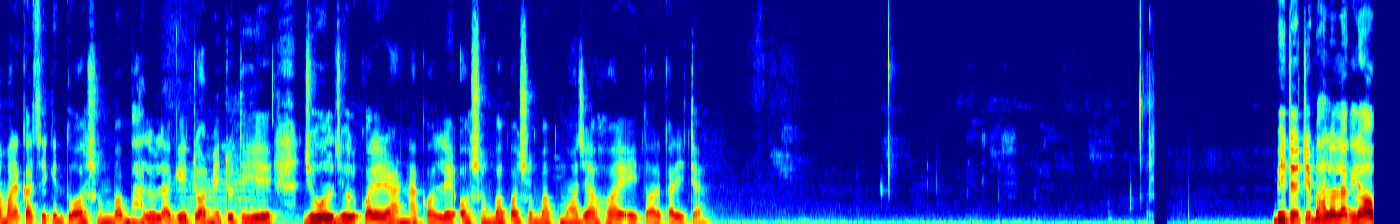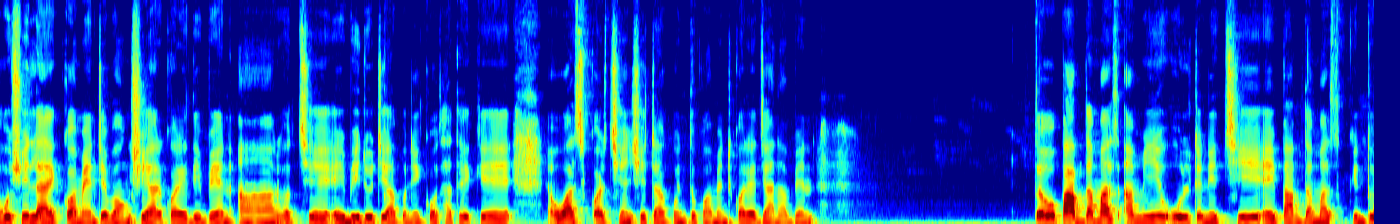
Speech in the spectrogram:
আমার কাছে কিন্তু অসম্ভব ভালো লাগে টমেটো দিয়ে ঝোল ঝোল করে রান্না করলে অসম্ভব অসম্ভব মজা হয় এই তরকারিটা। ভিডিওটি ভালো লাগলে অবশ্যই লাইক, কমেন্ট এবং শেয়ার করে দিবেন। আর হচ্ছে এই ভিডিওটি আপনি কোথা থেকে ওয়াচ করছেন সেটা কিন্তু কমেন্ট করে জানাবেন। তো পাবদা মাছ আমি উল্টে নিচ্ছি। এই পাবদা মাছ কিন্তু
